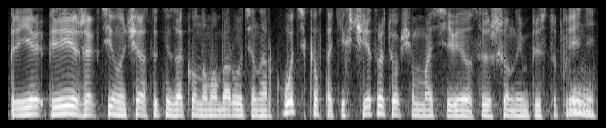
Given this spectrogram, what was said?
Приезжие активно участвуют в незаконном обороте наркотиков, таких четверть в общем массиве совершенных им преступлений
